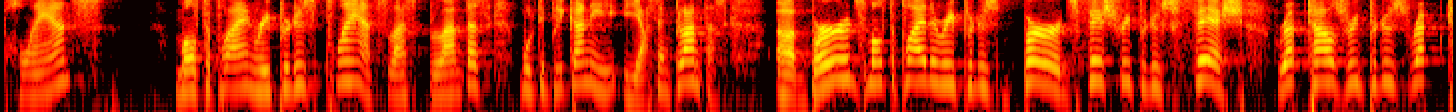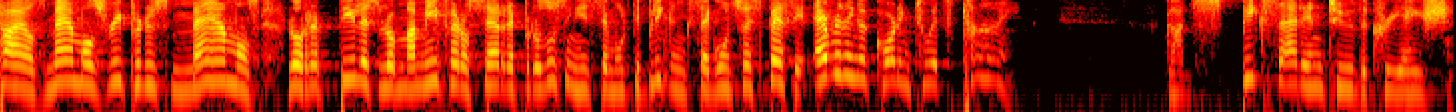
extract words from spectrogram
Plants multiply and reproduce plants. Las plantas multiplican y, y hacen plantas. Uh, birds multiply, they reproduce birds. Fish reproduce fish. Reptiles reproduce reptiles. Mammals reproduce mammals. Los reptiles, los mamíferos se reproducen y se multiplican según su especie. Everything according to its kind. God speaks that into the creation.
